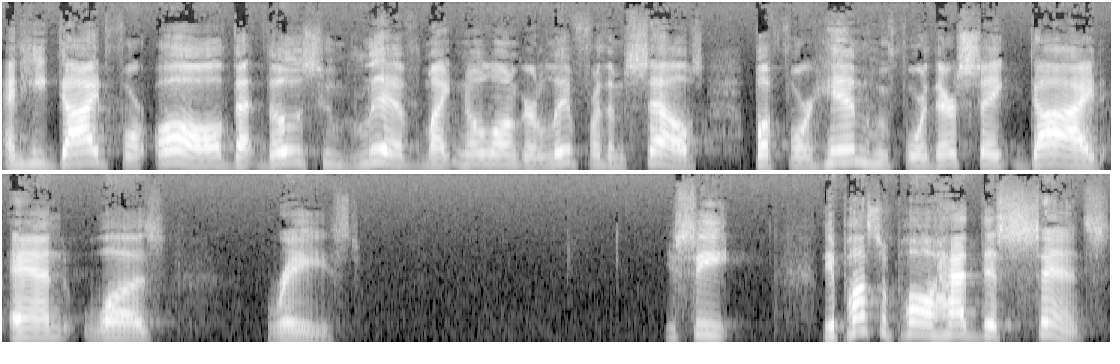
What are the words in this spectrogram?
and he died for all that those who live might no longer live for themselves, but for him who for their sake died and was raised. You see, the Apostle Paul had this sense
